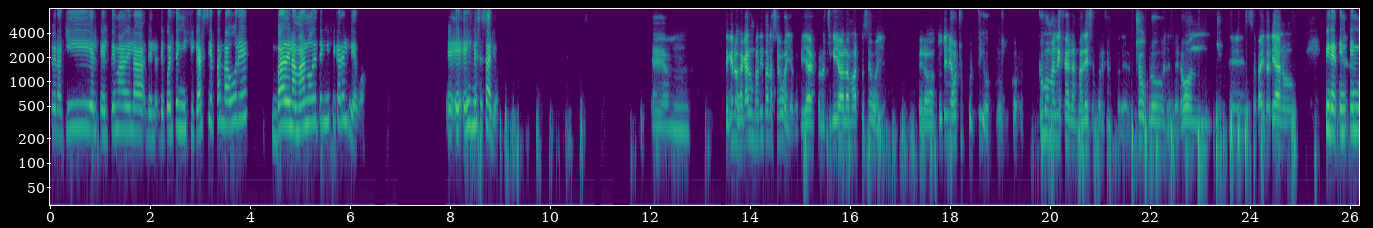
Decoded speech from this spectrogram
Pero aquí el, el tema de, la, de, de, poder tecnificar ciertas labores va de la mano de tecnificar el riego. Es, es necesario. Eh, te quiero sacar un ratito a la cebolla, porque ya con los chiquillos hablamos harto cebolla. Pero tú tienes otros cultivos. ¿Cómo manejas las malezas, por ejemplo, del choclo, del melón, el zapallo italiano? Miren, en, en,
